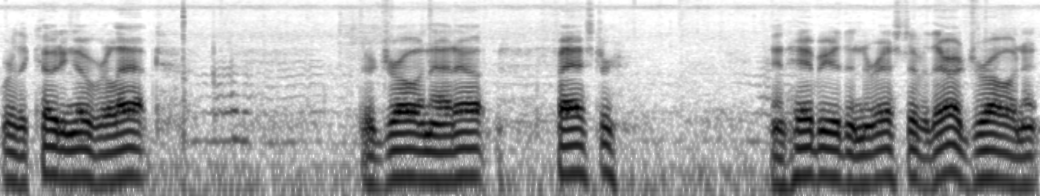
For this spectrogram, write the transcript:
where the coating overlapped. they're drawing that out faster and heavier than the rest of it. They are drawing it.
